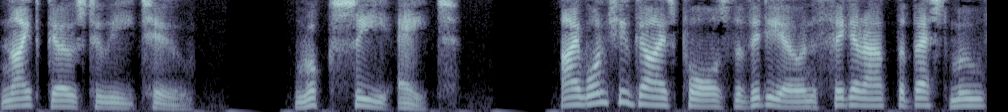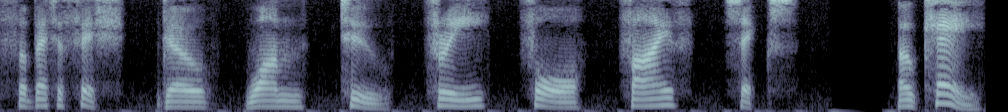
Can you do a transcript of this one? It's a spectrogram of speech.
knight goes to e2. Rook c8. I want you guys pause the video and figure out the best move for better fish, go, 1, 2, 3, 4, 5, 6. Okay,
